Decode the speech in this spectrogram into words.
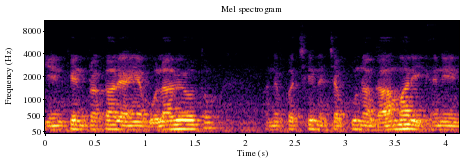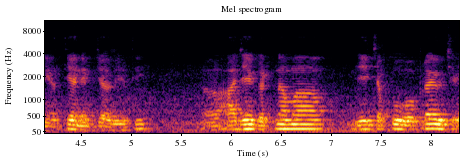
યેનકેન પ્રકારે અહીંયા બોલાવ્યો હતો અને પછી એને ચપ્પુના ઘા મારી અને એની હત્યા નિપજાવી હતી. આ જે ઘટનામાં જે ચપ્પુ વપરાયું છે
